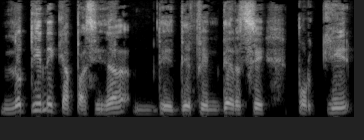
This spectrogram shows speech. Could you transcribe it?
no tiene capacidad de defenderse porque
